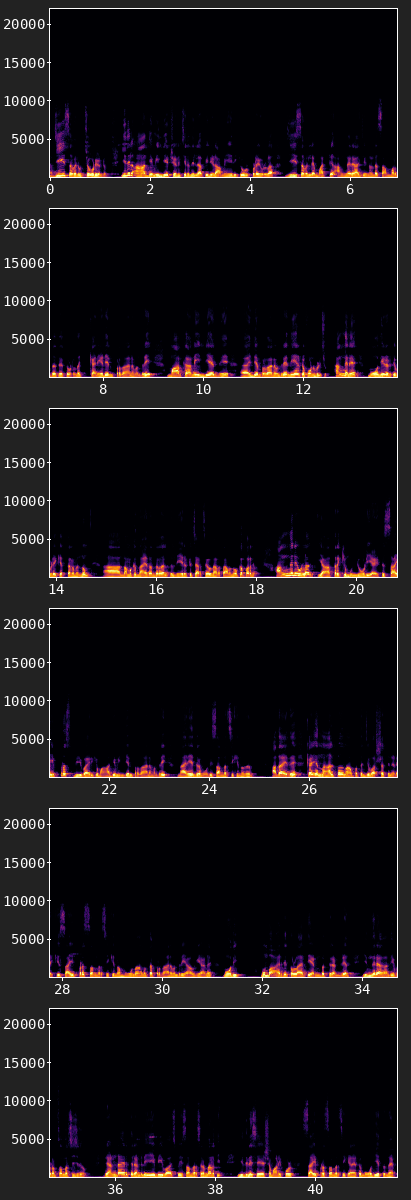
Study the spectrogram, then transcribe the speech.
ജി സെവൻ ഉച്ചകോടിയുണ്ട്. ഇതിൽ ആദ്യം ഇന്ത്യയെ ക്ഷണിച്ചിരുന്നില്ല. പിന്നീട് അമേരിക്ക ഉൾപ്പെടെയുള്ള ജി സെവനിലെ മറ്റ് അംഗരാജ്യങ്ങളുടെ സമ്മർദ്ദത്തെ തുടർന്ന് കനേഡിയൻ പ്രധാനമന്ത്രി മാർക്കാറിനെ ഇന്ത്യയെ നേ- ഇന്ത്യൻ പ്രധാനമന്ത്രിയെ നേരിട്ട് ഫോൺ വിളിച്ചു. അങ്ങനെ മോദിയുടെ അടുത്ത് ഇവിടേക്ക് എത്തണമെന്നും നമുക്ക് നയതന്ത്ര തലത്തിൽ നേരിട്ട് ചർച്ചകൾ നടത്താമെന്നും ഒക്കെ പറഞ്ഞു. അങ്ങനെയുള്ള യാത്രയ്ക്ക് മുന്നോടിയായിട്ട് സൈപ്രസ് ദ്വീപായിരിക്കും ആദ്യം ഇന്ത്യൻ പ്രധാനമന്ത്രി നരേന്ദ്രമോദി സന്ദർശിക്കുന്നത്. അതായത് കഴിഞ്ഞ നാൽപ്പത് നാൽപ്പത്തഞ്ച് വർഷത്തിനിടയ്ക്ക് സൈപ്രസ് സന്ദർശിക്കുന്ന മൂന്നാമത്തെ പ്രധാനമന്ത്രിയാവുകയാണ് മോദി. മുമ്പ് ആയിരത്തി തൊള്ളായിരത്തി എൺപത്തിരണ്ടിൽ ഇന്ദിരാഗാന്ധി ഇവിടം സന്ദർശിച്ചിരുന്നു. രണ്ടായിരത്തി രണ്ടിൽ എ ബി വാജ്പേയി സന്ദർശനം നടത്തി. ഇതിനുശേഷമാണ് ഇപ്പോൾ സൈപ്രസ് സന്ദർശിക്കാനായിട്ട് മോദി എത്തുന്നത്.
